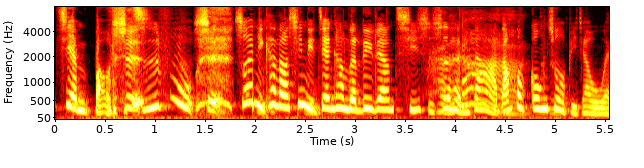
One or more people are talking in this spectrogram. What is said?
健保的支付，是，所以你看到心理健康的力量其实是很大，然后工作比较稳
